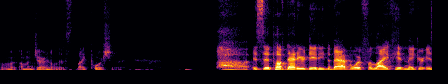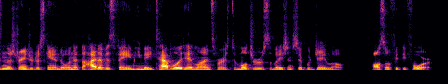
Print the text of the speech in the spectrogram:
I'm a, I'm a journalist like Portia. it said Puff Daddy or Diddy, the bad boy for life hitmaker, isn't a stranger to scandal. And at the height of his fame, he made tabloid headlines for his tumultuous relationship with J Lo, also 54.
